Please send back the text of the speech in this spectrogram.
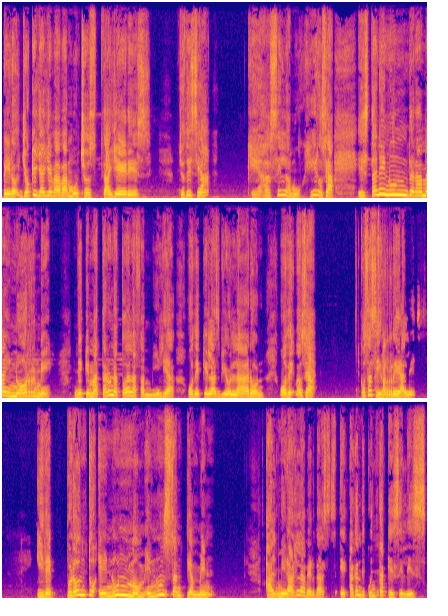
Pero yo que ya llevaba muchos talleres, yo decía, ¿qué hace la mujer? O sea, están en un drama enorme de que mataron a toda la familia o de que las violaron o de, o sea, cosas irreales. Y de pronto en un en un santiamén al mirar la verdad, eh, hagan de cuenta que se les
